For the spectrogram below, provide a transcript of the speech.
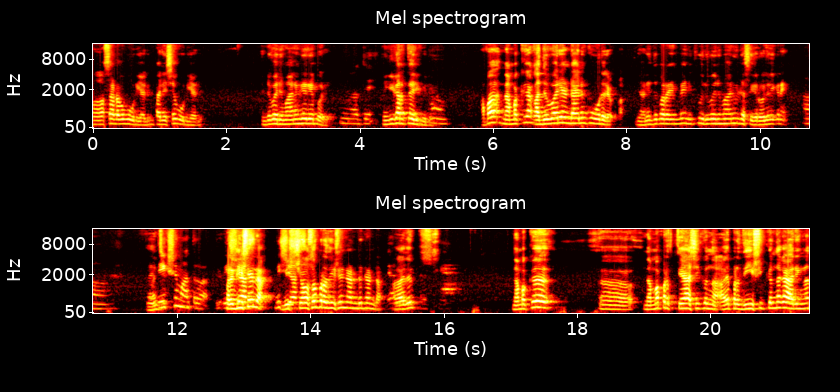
മാസടവ് കൂടിയാലും പലിശ കൂടിയാലും എന്റെ വരുമാനം കയറിയാൽ പോരെ. എനിക്ക് കറക്റ്റ് ആയിരിക്കില്ല. അപ്പം നമുക്ക് അതുവരെ ഉണ്ടായാലും കൂടുതലും ഞാനിത് പറയുമ്പോൾ എനിക്ക് ഒരു വരുമാനമില്ല ഇല്ല സീറോയിൽ നിൽക്കണേ. പ്രതീക്ഷ മാത്രമാണ് പ്രതീക്ഷയല്ല. വിശ്വാസം. വിശ്വാസവും പ്രതീക്ഷയും രണ്ടും രണ്ടാണ് അതായത് നമുക്ക് നമ്മ പ്രത്യാശിക്കുന്ന അതായത് പ്രതീക്ഷിക്കുന്ന കാര്യങ്ങൾ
